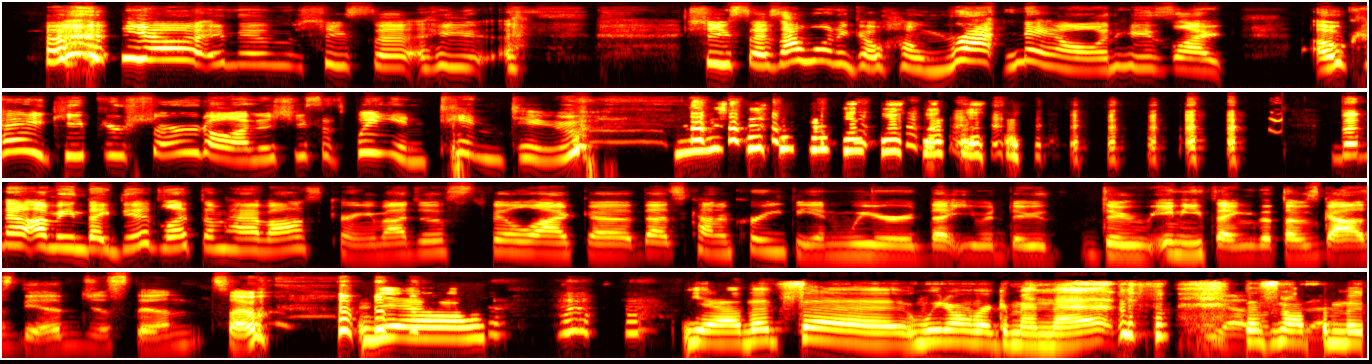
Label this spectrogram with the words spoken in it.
yeah, and then she said he, she says, "I want to go home right now," and he's like, "Okay, keep your shirt on," and she says, "We intend to." But no, I mean they did let them have ice cream. I just feel like uh, that's kind of creepy and weird that you would do do anything that those guys did just then. So yeah, yeah, that's uh, we don't recommend that. Yeah, that's not that. the movie,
